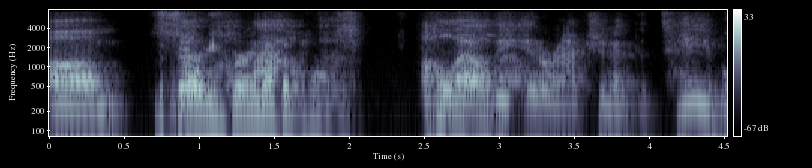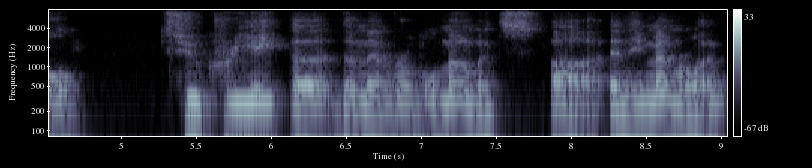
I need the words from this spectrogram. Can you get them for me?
Um, The so burned up in the allow- house. allow the interaction at the table to create the the memorable moments uh, and the memorable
